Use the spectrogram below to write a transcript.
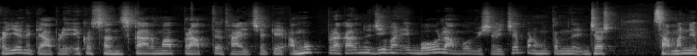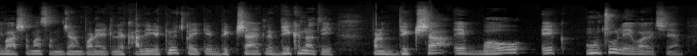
કહીએ ને કે આપણે એક સંસ્કારમાં પ્રાપ્ત થાય છે કે અમુક પ્રકારનું જીવન એ બહુ લાંબો વિષય છે, પણ હું તમને જસ્ટ સામાન્ય ભાષામાં સમજણ પડે એટલે ખાલી એટલું જ કહી કે ભિક્ષા એટલે ભીખ નથી. પણ ભિક્ષા એ બહુ એક ઊંચું લેવલ છે.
